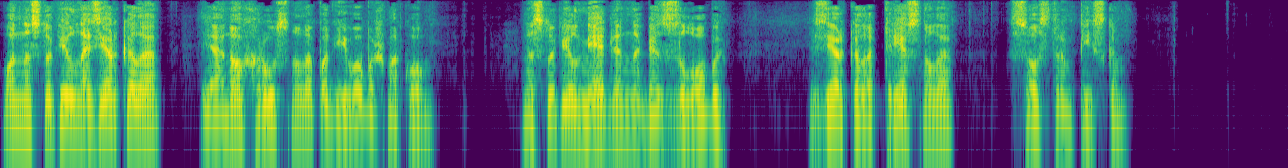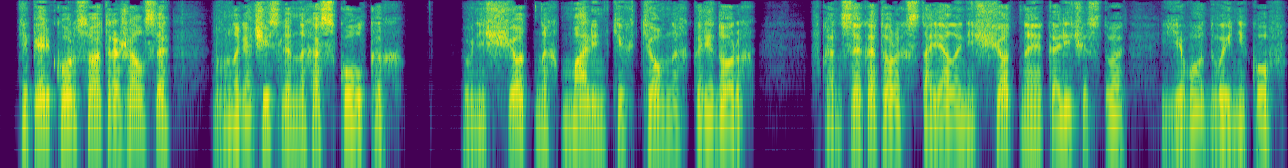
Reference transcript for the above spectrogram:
Он наступил на зеркало и оно хрустнуло под его башмаком. Наступил медленно, без злобы. Зеркало треснуло с острым писком. Теперь Корсо отражался в многочисленных осколках, в несчетных маленьких темных коридорах, в конце которых стояло несчетное количество его двойников,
